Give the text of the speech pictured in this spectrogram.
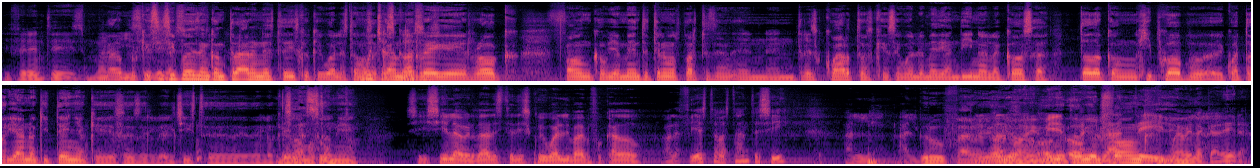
diferentes matices. Claro, porque sí, sí puedes encontrar en este disco que igual estamos Muchas sacando cosas. reggae, rock, funk, obviamente. Tenemos partes en, en- en tres cuartos que se vuelve medio andina la cosa. Todo con hip hop ecuatoriano, quiteño, que ese es el, el chiste de, de lo que Del somos asunto. también. Sí, sí, la verdad, este disco igual va enfocado a la fiesta bastante, sí. Al, al groove, Claro, al obvio- movimiento, obvio- obvio al el funk y y- mueve la cadera.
